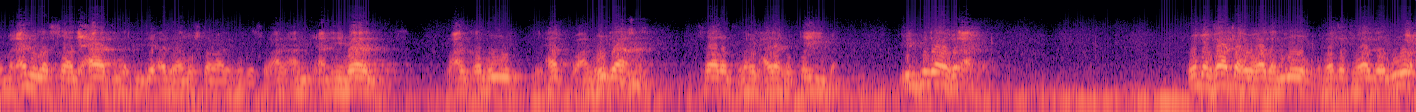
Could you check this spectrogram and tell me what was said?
ومن عمل الصالحات التي جاء بها المصطفى عليه الصلاة والسلام عن, ايمان وعن قبول الحق وعن هدى صارت له الحياة الطيبة في الدنيا وفي الآخرة. ومن فاته هذا النور وفاتته هذه الروح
